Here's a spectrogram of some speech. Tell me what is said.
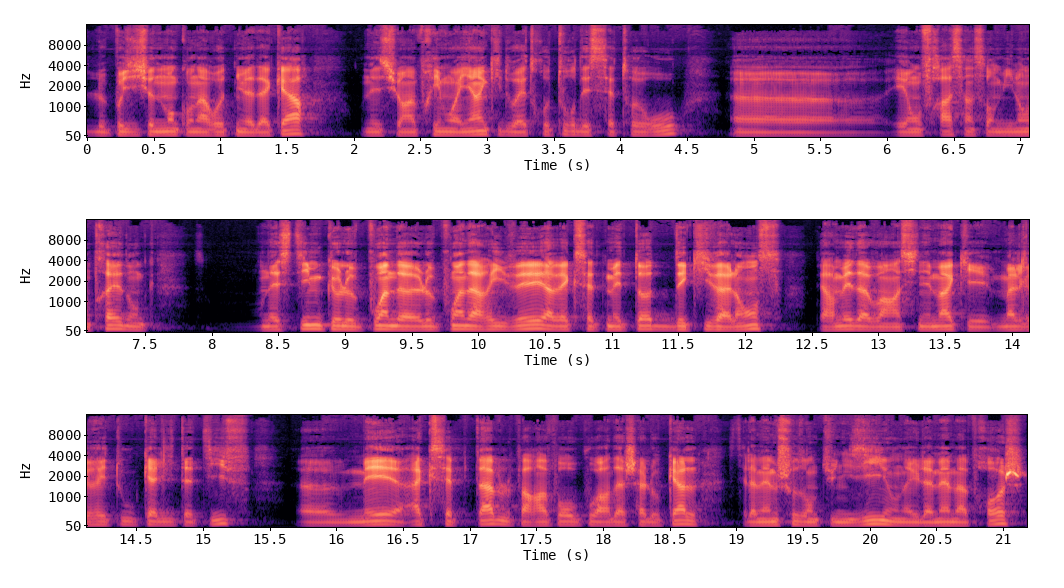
le positionnement qu'on a retenu à Dakar, on est sur un prix moyen qui doit être autour des 7 euros et on fera 500 000 entrées. Donc, on estime que le point d'arrivée avec cette méthode d'équivalence permet d'avoir un cinéma qui est malgré tout qualitatif, euh, mais acceptable par rapport au pouvoir d'achat local. C'est la même chose en Tunisie, on a eu la même approche.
